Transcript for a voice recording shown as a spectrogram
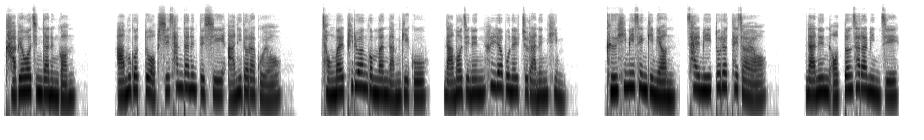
가벼워진다는 건 아무것도 없이 산다는 뜻이 아니더라고요. 정말 필요한 것만 남기고 나머지는 흘려보낼 줄 아는 힘. 그 힘이 생기면 삶이 또렷해져요. 나는 어떤 사람인지,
